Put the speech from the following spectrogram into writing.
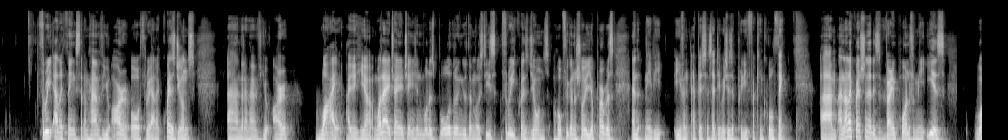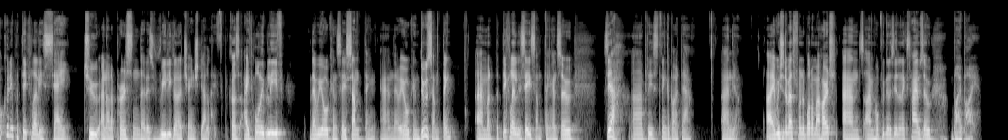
Three other things that I'm having you are, or three other questions and that I'm having you are, why are you here? What are you trying to change and what is bothering you the most? These three questions are hopefully going to show you your purpose and maybe even a business idea, which is a pretty fucking cool thing. Um, another question that is very important for me is what could you particularly say to another person that is really going to change their life? Because I totally believe that we all can say something and that we all can do something, um, but particularly say something. And so, so yeah, uh, please think about that. And yeah, I wish you the best from the bottom of my heart, and I'm hopefully going to see you the next time. So, bye bye.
